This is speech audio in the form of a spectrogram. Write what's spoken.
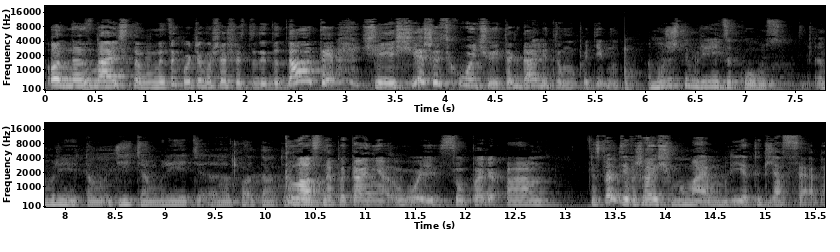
Однозначно, бо ми захочемо ще щось туди додати, ще я ще щось хочу і так далі, тому подібне. А можеш ти мріяти за когось? Мріють там дітям, мріють е, тато? Класне питання. Ой, супер. А, насправді я вважаю, що ми маємо мріяти для себе.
